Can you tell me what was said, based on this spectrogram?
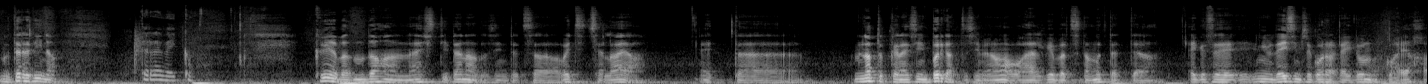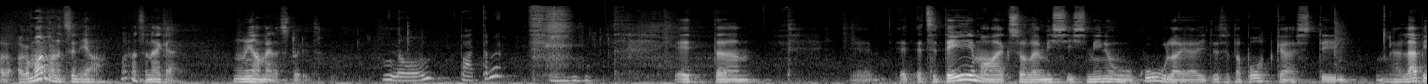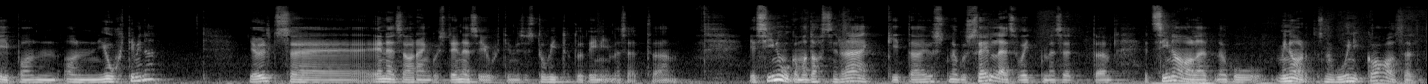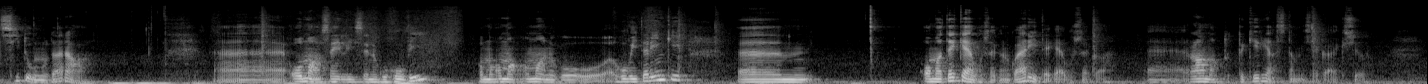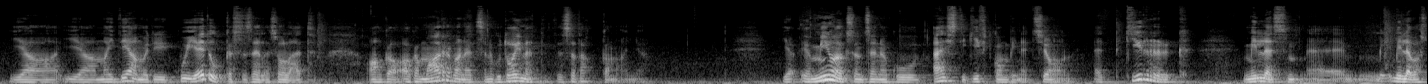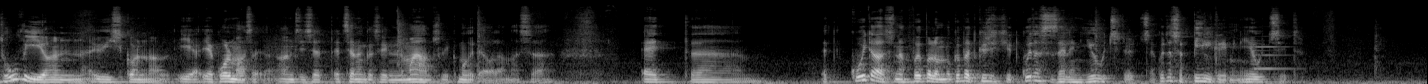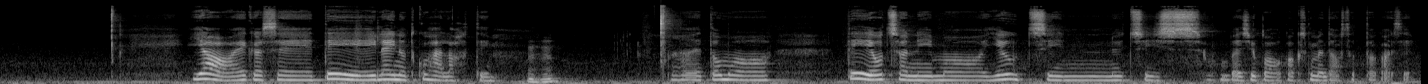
no tere, Tiina. tere, Veiko. kõigepealt ma tahan hästi tänada sind, et sa võtsid selle aja, et äh, natukene siin põrgatasime omavahel kõigepealt seda mõtet ja ega see niimoodi esimese korraga ei tulnud kohe jah, aga, aga ma arvan, et see on hea, ma arvan, et see on äge. mul on hea meel, et sa tulid. no vaatame et äh, et, et see teema, eks ole, mis siis minu kuulajaid ja seda podcast'i läbib, on, on juhtimine. ja üldse enesearengust ja enesejuhtimisest huvitatud inimesed. ja sinuga ma tahtsin rääkida just nagu selles võtmes, et, et sina oled nagu minu arvates nagu unikaalselt sidunud ära äh, oma sellise nagu huvi, oma, oma, oma nagu huvide ringi ähm, oma tegevusega nagu äritegevusega äh,, raamatute kirjastamisega, eks ju. Ja, ja ma ei tea muidugi, kui edukas sa selles oled, aga, aga ma arvan, et sa nagu toimetad ja saad hakkama, on ju. ja, ja minu jaoks on see nagu hästi kihvt kombinatsioon, et kirg milles, mille vastu huvi on ühiskonnal ja, ja kolmas on siis, et, et seal on ka selline majanduslik mõõde olemas. et äh, et kuidas noh, võib-olla ma kõigepealt küsikski, et kuidas sa selleni jõudsid üldse, kuidas sa pilgrimini jõudsid? Ja ega see tee ei läinud kohe lahti mm. -hmm. et oma tee otsani ma jõudsin nüüd siis umbes juba kakskümmend aastat tagasi.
